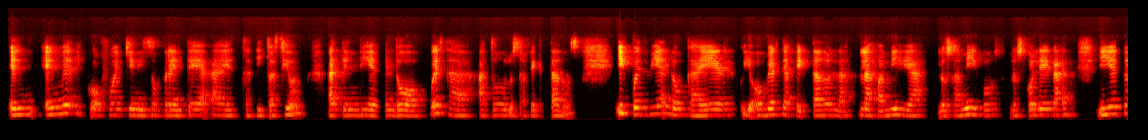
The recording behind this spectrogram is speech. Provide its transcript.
el, el, médico fue quien hizo frente a esta situación, atendiendo pues a, a todos los afectados y pues viendo caer o verse afectado la, la familia, los amigos, los colegas y esto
